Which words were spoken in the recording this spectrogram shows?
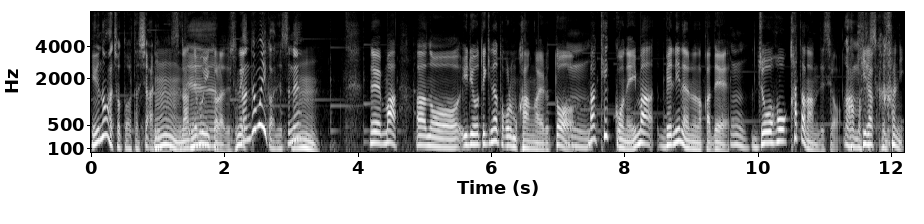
いうのはちょっと私ありますね。うん。何でもいいからですね。何でもいいからですね。うんでまあ、あの医療的なところも考えると、うんまあ、結構ね今便利な世の中でうん情報過多なんですよ、あまあ明らかに。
